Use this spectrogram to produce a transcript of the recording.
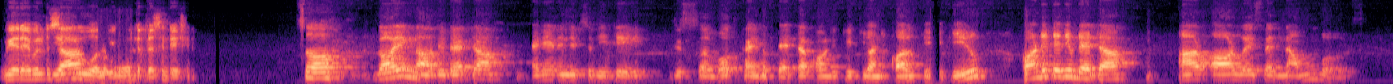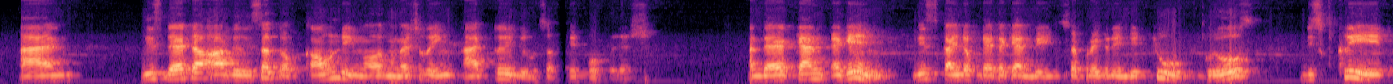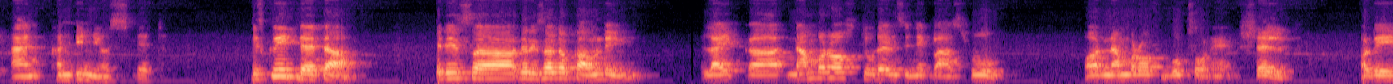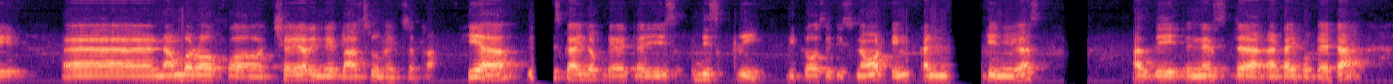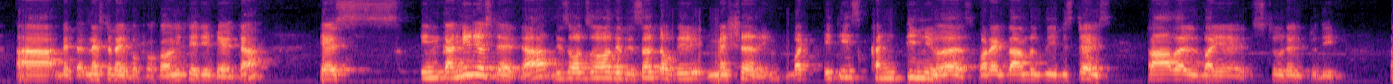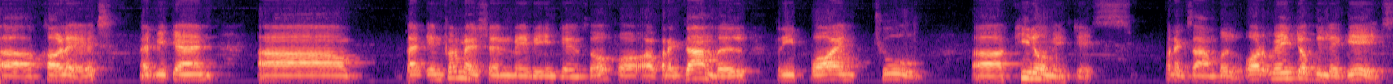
we are able to see Yeah. you not the presentation. So going now, the data again in its detail, this uh, both kind of data, quantitative and qualitative. Quantitative data are always the numbers, and these data are the result of counting or measuring attributes of the population. And there can again this kind of data can be separated into two groups: discrete and continuous data. Discrete data it is uh, the result of counting like uh, number of students in a classroom or number of books on a shelf or the uh, number of uh, chair in a classroom etc here this kind of data is discrete because it is not in continuous as the next uh, type of data uh, the next type of qualitative data is in continuous data, this is also the result of the measuring, but it is continuous. For example, the distance traveled by a student to the uh, college that we can uh, that information may be in terms of, for, uh, for example, 3.2 uh, kilometers, for example, or weight of the luggage,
